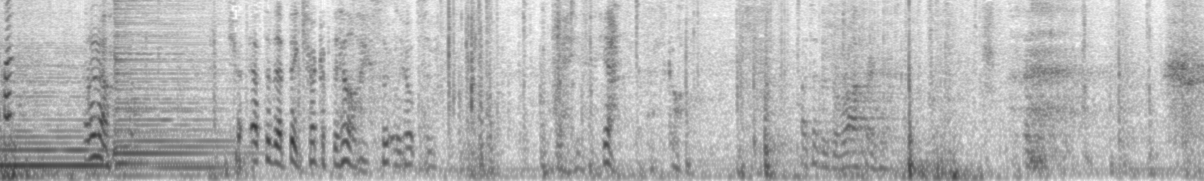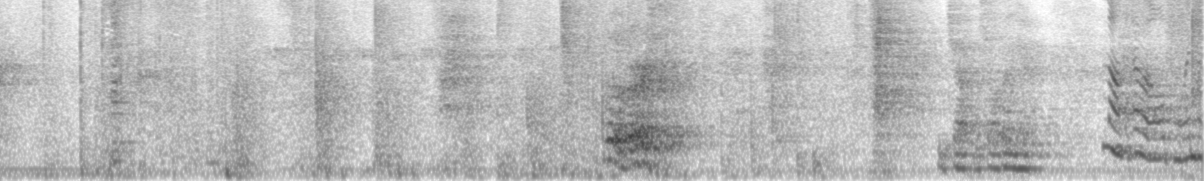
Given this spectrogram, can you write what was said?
Open? I don't know. After that big trek up the hill, I certainly hope so. Yeah, yeah let's go. I thought there's a rock right here. Little bird. He chopped himself in here. No, they have an open window.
